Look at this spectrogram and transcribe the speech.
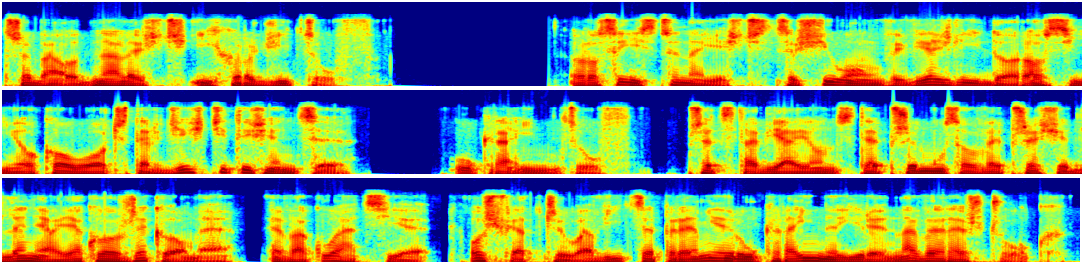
Trzeba odnaleźć ich rodziców. Rosyjscy najeźdźcy siłą wywieźli do Rosji około 40 tysięcy Ukraińców, przedstawiając te przymusowe przesiedlenia jako rzekome ewakuacje, oświadczyła wicepremier Ukrainy Iryna Wereszczuk.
